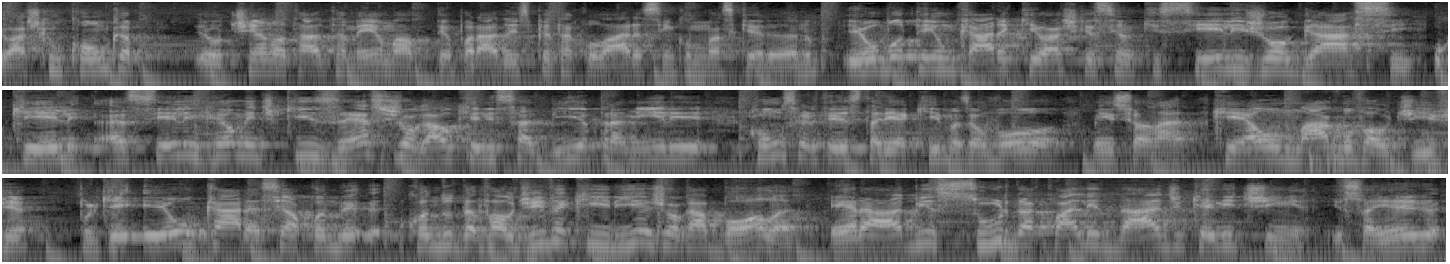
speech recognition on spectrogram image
Eu acho que o Conca, eu tinha notado também, uma temporada espetacular, assim como o Mascherano. Eu botei um cara que eu acho que assim, ó, que se ele jogasse o que ele. Eh, se ele realmente quisesse jogar o que ele sabia, para mim ele com certeza estaria aqui, mas eu vou mencionar, que é o Mago Valdívia. Porque eu, cara, assim, ó, quando, quando o Valdívia queria jogar bola, era absurda a qualidade que ele tinha. Isso aí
